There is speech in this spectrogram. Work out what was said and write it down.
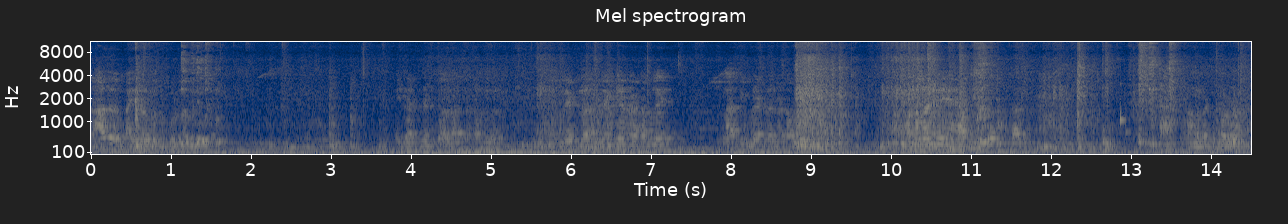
రాదు పది రోజులు మూడు రోజులు ఐదు అట్టినట్టు అలా డబ్బులు ప్లేట్లో ప్లేట్లో డబ్బులే ప్లాస్టిక్ ప్లేట్లో డబ్బులు పనులన్నీ నల్లబెట్టుకోవడం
